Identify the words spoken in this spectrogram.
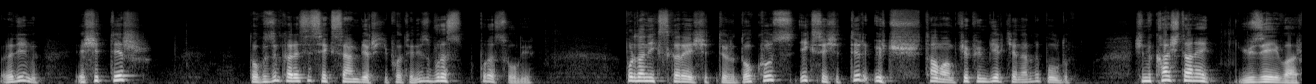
Öyle değil mi? Eşittir. 9'un karesi 81 hipotenüs. Burası, burası oluyor. Buradan x kare eşittir 9, x eşittir 3. Tamam küpün bir kenarını buldum. Şimdi kaç tane yüzeyi var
